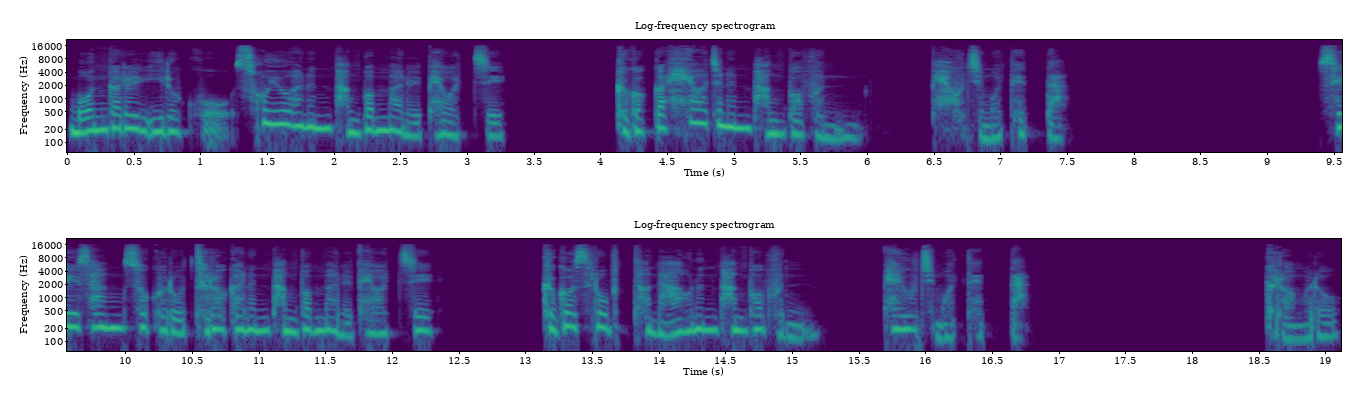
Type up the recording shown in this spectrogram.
뭔가를 이루고 소유하는 방법만을 배웠지 그것과 헤어지는 방법은 배우지 못했다. 세상 속으로 들어가는 방법만을 배웠지 그것으로부터 나오는 방법은 배우지 못했다. 그러므로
